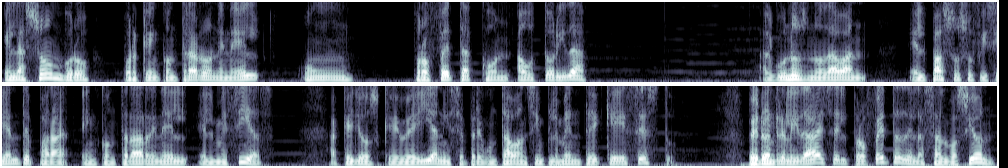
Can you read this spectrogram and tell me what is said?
el asombro porque encontraron en él un profeta con autoridad. Algunos no daban el paso suficiente para encontrar en él el Mesías, aquellos que veían y se preguntaban simplemente ¿qué es esto? Pero en realidad es el profeta de la salvación,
